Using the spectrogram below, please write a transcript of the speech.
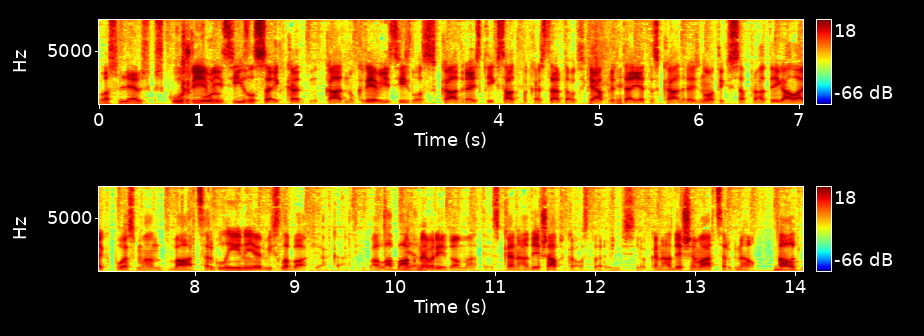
Vasiljevskis. Kur Krievijas izlasē, kad kāda no nu, Krievijas izlases kādreiz tiks atpakaļ starptautiskajā apritē, ja tas kādreiz notiks saprātīgā laika posmā, vārdsargu līnija ir vislabākajā kārtībā. Labāk Jā. nevar iedomāties. Kanādieši apskaust var viņus, jo kanādiešiem vārdsargu nav. Balt,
